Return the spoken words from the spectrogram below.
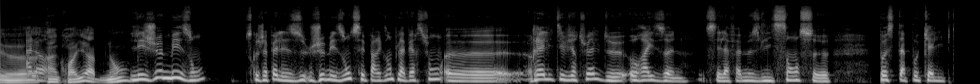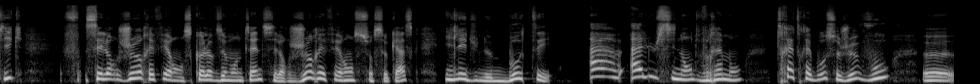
euh, Alors, incroyable, non? Les jeux maison, ce que j'appelle les jeux maison, c'est par exemple la version euh, réalité virtuelle de Horizon. C'est la fameuse licence euh, post-apocalyptique. C'est leur jeu référence. Call of the Mountain, c'est leur jeu référence sur ce casque. Il est d'une beauté hallucinante, vraiment. Très très beau ce jeu. Vous, euh,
